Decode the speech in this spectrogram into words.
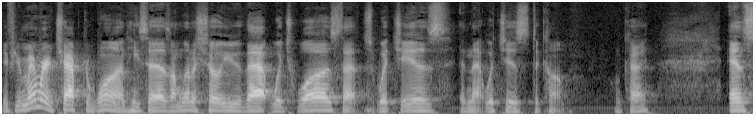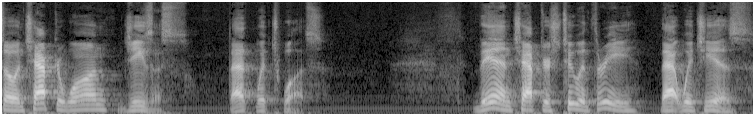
If you remember in chapter 1, he says, I'm going to show you that which was, that which is, and that which is to come. Okay? And so in chapter 1, Jesus, that which was. Then chapters 2 and 3, that which is.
